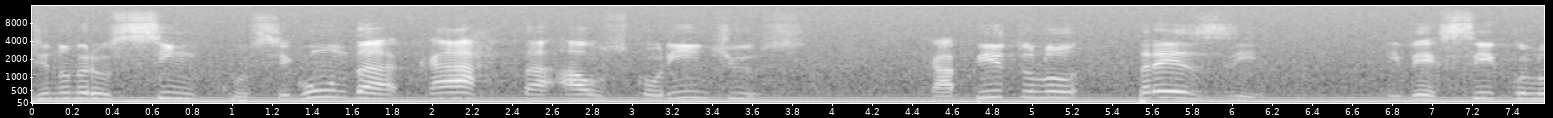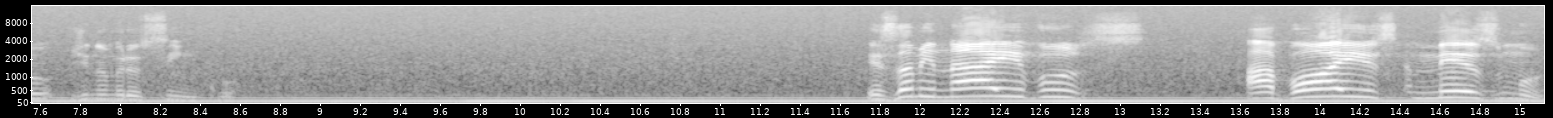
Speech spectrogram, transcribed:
de número 5, segunda carta aos Coríntios, capítulo 13 e versículo de número 5. Examinai-vos a vós mesmos,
